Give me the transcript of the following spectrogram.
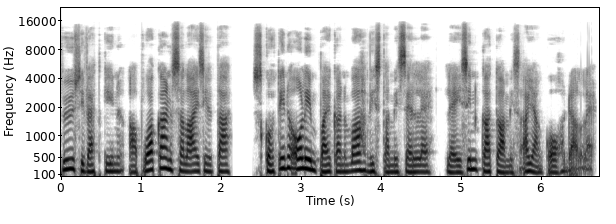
pyysivätkin apua kansalaisilta Scottin olinpaikan vahvistamiselle Leisin katoamisajan kohdalle.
